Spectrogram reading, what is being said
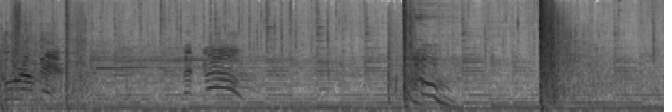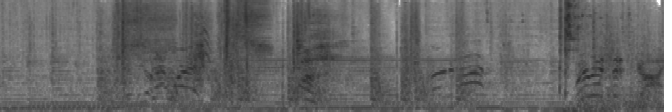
Go around there! Let's go! That way! Where is this guy?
